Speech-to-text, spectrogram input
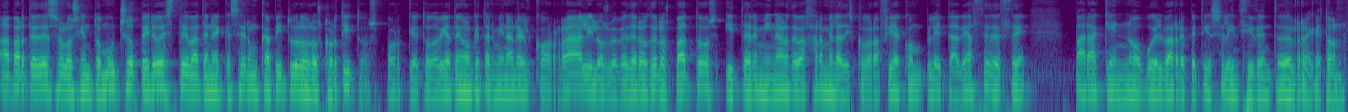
Aparte de eso, lo siento mucho, pero este va a tener que ser un capítulo de los cortitos, porque todavía tengo que terminar el corral y los bebederos de los patos y terminar de bajarme la discografía completa de ACDC para que no vuelva a repetirse el incidente del reggaetón.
